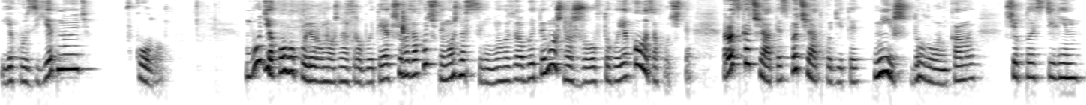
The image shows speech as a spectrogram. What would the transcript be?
яку з'єднують в коло. Будь-якого кольору можна зробити. Якщо ви захочете, можна синього зробити, можна жовтого, якого захочете. Розкачати спочатку діти між долоньками, щоб пластилін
